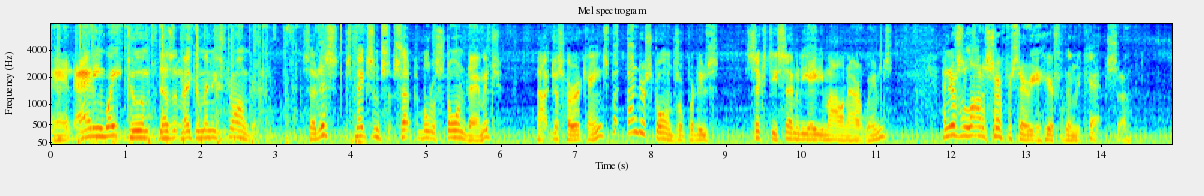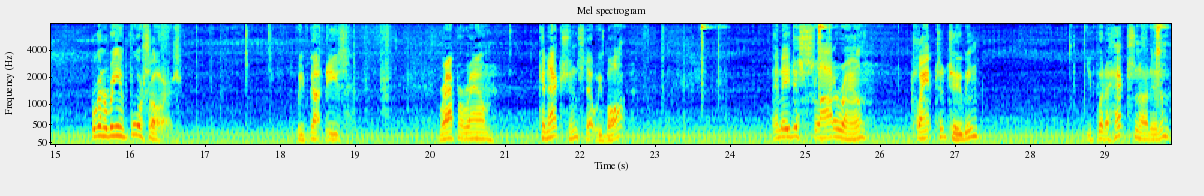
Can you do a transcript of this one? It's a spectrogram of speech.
and adding weight to them doesn't make them any stronger. So this makes them susceptible to storm damage, not just hurricanes, but thunderstorms will produce 60, 70, 80 mile an hour winds. And there's a lot of surface area here for them to catch. So we're going to reinforce ours. We've got these wraparound connections that we bought. And they just slide around, clamp to tubing. You put a hex nut in them,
